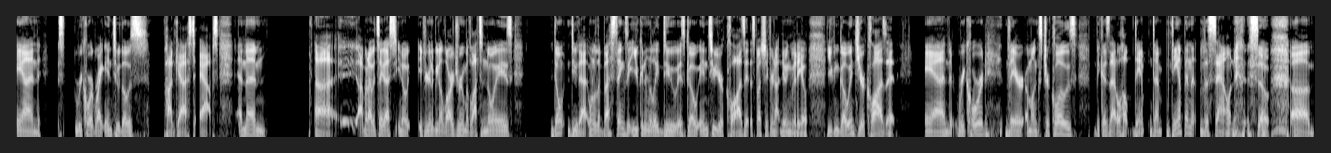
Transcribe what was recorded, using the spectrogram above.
and record right into those podcast apps, and then uh, but I would say that's you know if you're going to be in a large room with lots of noise don't do that. One of the best things that you can really do is go into your closet, especially if you're not doing video. You can go into your closet and record there amongst your clothes because that will help damp, damp, dampen the sound. so um,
